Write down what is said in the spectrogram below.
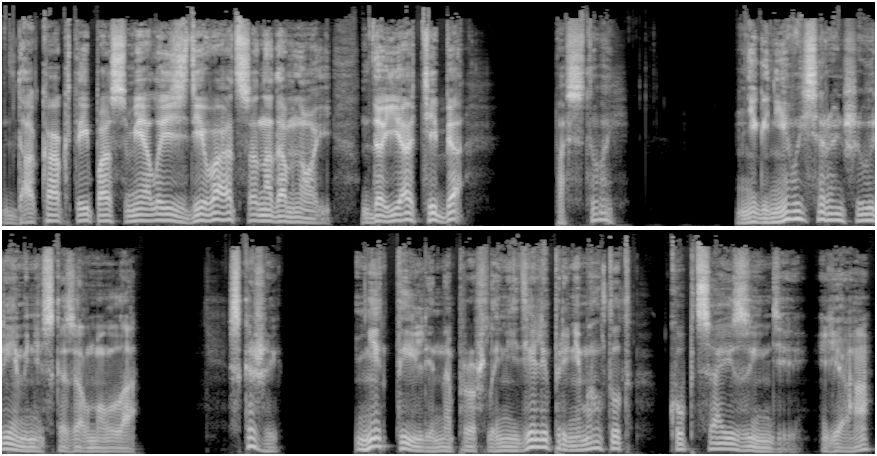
«Да как ты посмел издеваться надо мной? Да я тебя...» «Постой, не гневайся раньше времени», — сказал Малла. «Скажи, не ты ли на прошлой неделе принимал тут купца из Индии?» «Я?»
